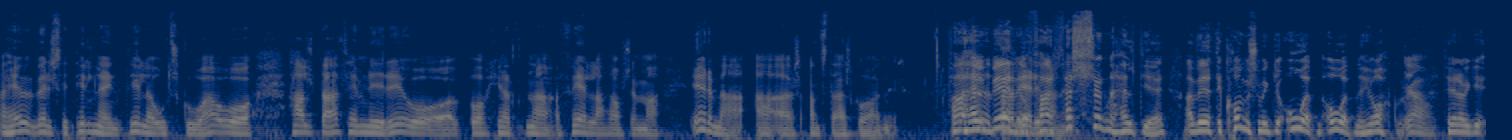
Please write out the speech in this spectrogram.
það hefur verið sér tilnæging til að útskúa og halda þeim niðri og, og hérna fela þá sem að eru með að- að anstæða skoðanir. Það, hefur bara verið, og verið það er þess vegna held ég að við þetta komið svo mikið óefni, óefni hjá okkur. Já. Þegar ekki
